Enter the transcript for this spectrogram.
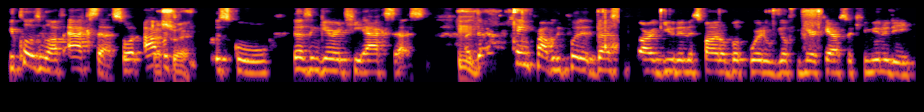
you're closing off access. So an opportunity right. for the school doesn't guarantee access. Mm. Uh, Dr. King probably put it best argued in his final book, Where Do We Go From Here, Chaos or Community,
